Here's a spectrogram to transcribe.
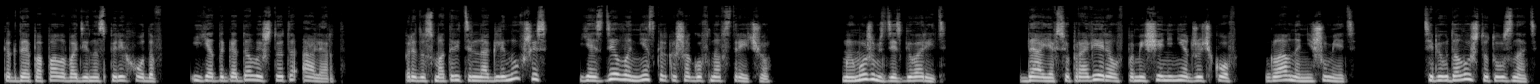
когда я попала в один из переходов, и я догадалась, что это Алерт. Предусмотрительно оглянувшись, я сделала несколько шагов навстречу. «Мы можем здесь говорить?» «Да, я все проверил, в помещении нет жучков. Главное, не шуметь. Тебе удалось что-то узнать?»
